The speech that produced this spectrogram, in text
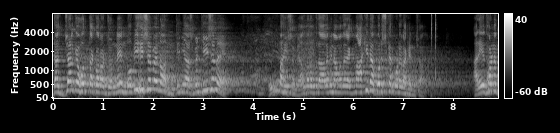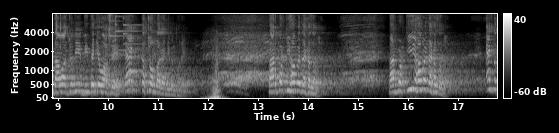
দাজ্জালকে হত্যা করার জন্য নবী হিসেবে নন, তিনি আসবেন কি হিসেবে? উম্মা হিসেবে। আল্লাহ রাব্বুল আলামিন আমাদের একদম আকীদা পরিষ্কার করে রাখেন সব আর এই ধরনের দাওয়াত যদি দিতে কেউ আসে, একটা চল লাগাই দিবেন ধরে। তারপর কি হবে দেখা যাবে। তারপর কি হবে দেখা যাবে। একদম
